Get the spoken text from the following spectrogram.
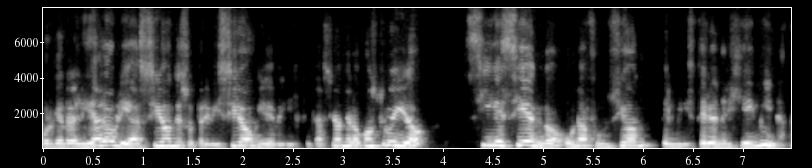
porque en realidad la obligación de supervisión y de verificación de lo construido sigue siendo una función del Ministerio de Energía y Minas,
